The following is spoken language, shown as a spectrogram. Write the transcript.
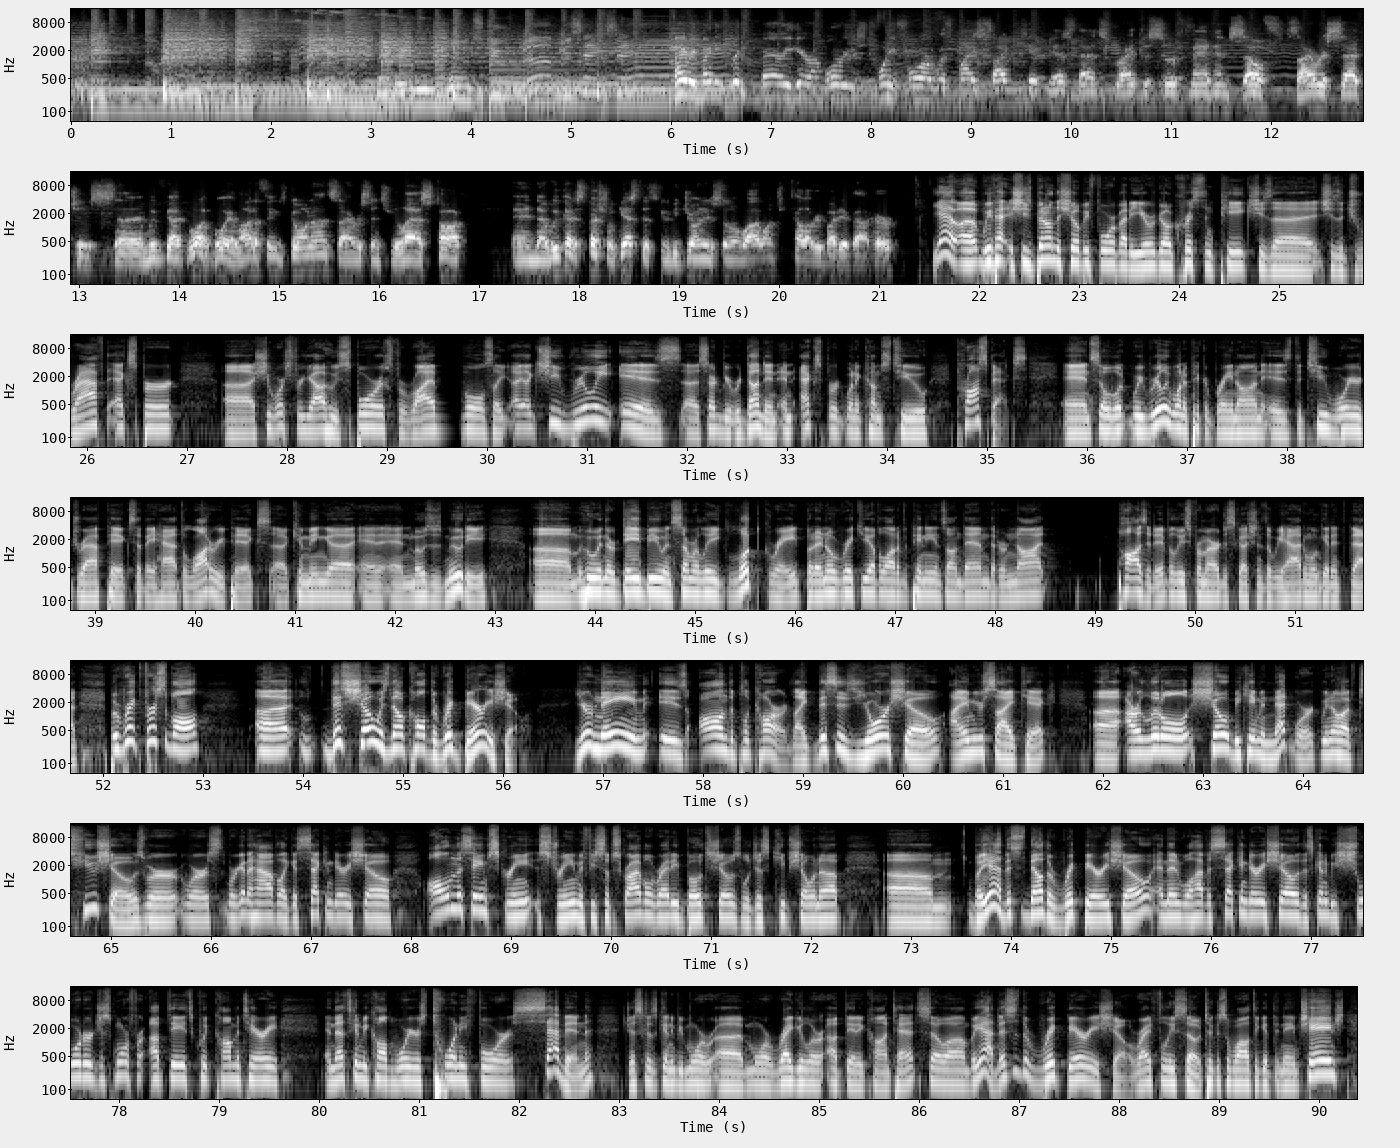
Hi, everybody. Rick Barry here on Warriors 24 with my sidekick. Yes, that's right. The surf man himself, Cyrus Satchis. Uh, and we've got, boy, boy, a lot of things going on, Cyrus, since we last talked. And uh, we've got a special guest that's going to be joining us in a while. Why don't you tell everybody about her? Yeah, uh, we've had. She's been on the show before about a year ago. Krysten Peek. She's a she's a draft expert. Uh, she works for Yahoo Sports for Rivals. Like, like she really is, uh, to be redundant, an expert when it comes to prospects. And so, what we really want to pick a brain on is the two Warrior draft picks that they had, the lottery picks, uh, Kuminga and, and Moses Moody, um, who in their debut in summer league looked great. But I know Rick, you have a lot of opinions on them that are not positive, at least from our discussions that we had, and we'll get into that. But Rick, first of all, uh, this show is now called the Rick Barry Show your name is on the placard. Like this is your show. I am your sidekick. Uh, our little show became a network. We now have two shows. We're we're we're gonna have like a secondary show, all in the same screen stream. If you subscribe already, both shows will just keep showing up. Um, but yeah, this is now the Rick Barry show, and then we'll have a secondary show that's gonna be shorter, just more for updates, quick commentary, and that's going to be called Warriors 24 7, just because it's going to be more uh, more regular, updated content. So, um, but yeah, this is the Rick Barry Show, rightfully so. It took us a while to get the name changed.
